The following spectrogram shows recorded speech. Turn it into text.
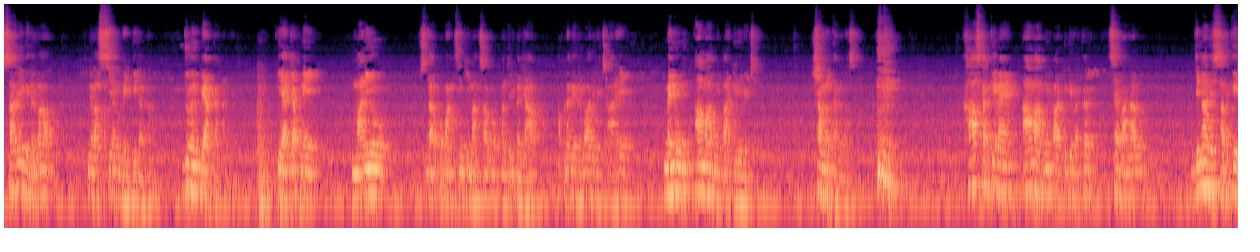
ਸਾਰੇ ਗਿੱਦੜਵਾ ਨਿਵਾਸੀਆਂ ਨੂੰ ਬੇਨਤੀ ਕਰਦਾ, ਜੋ ਮੈਨੂੰ ਪਿਆਰ ਕਰਨਾ ਕਿ ਅੱਜ ਆਪਣੇ ਮਾਨਯੋਗ ਸਰਦਾਰ ਭਗਵੰਤ ਸਿੰਘ ਜੀ, ਮਾਨ ਸਾਹਿਬ, ਮੁੱਖ ਮੰਤਰੀ ਪੰਜਾਬ ਆਪਣਾ ਗਿੱਦੜਵਾ ਦੇ ਵਿੱਚ ਆ ਰਹੇ ਮੈਨੂੰ ਆਮ ਆਦਮੀ ਪਾਰਟੀ ਦੇ ਵਿੱਚ ਸ਼ਾਮਲ ਕਰਨ ਵਾਸਤੇ। ਖਾਸ ਕਰਕੇ ਮੈਂ ਆਮ ਆਦਮੀ ਪਾਰਟੀ ਦੇ ਵਰਕਰ ਸਹਿਬਾਨਾਂ ਨੂੰ, ਜਿਨ੍ਹਾਂ ਦੇ ਸਦਕੇ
